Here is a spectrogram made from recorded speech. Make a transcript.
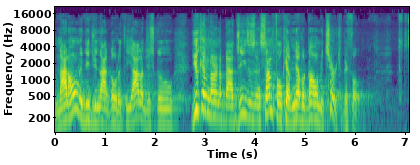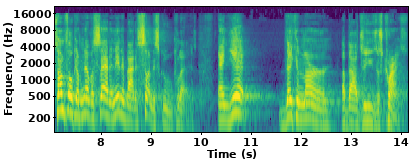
Not only did you not go to theology school, you can learn about Jesus, and some folk have never gone to church before. Some folk have never sat in anybody's Sunday school class, and yet they can learn about Jesus Christ.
